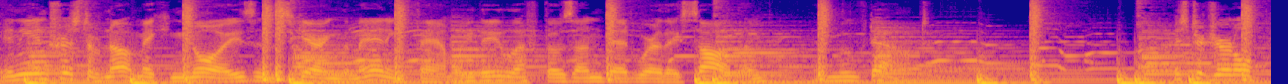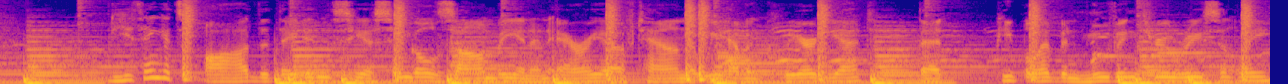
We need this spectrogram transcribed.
In the interest of not making noise and scaring the Manning family, they left those undead where they saw them and moved out. Mr. Journal, do you think it's odd that they didn't see a single zombie in an area of town that we haven't cleared yet? That people have been moving through recently?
